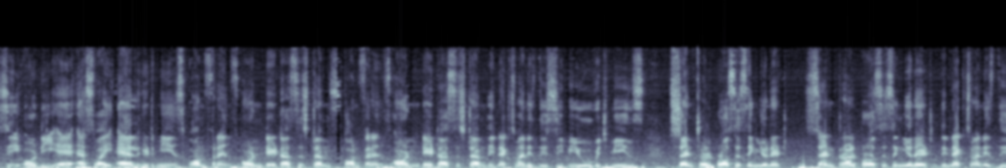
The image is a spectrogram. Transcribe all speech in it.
C-O-D-A-S-Y-L it means conference on data systems conference on data system the next one is the CPU which means central processing unit central processing unit the next one is the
